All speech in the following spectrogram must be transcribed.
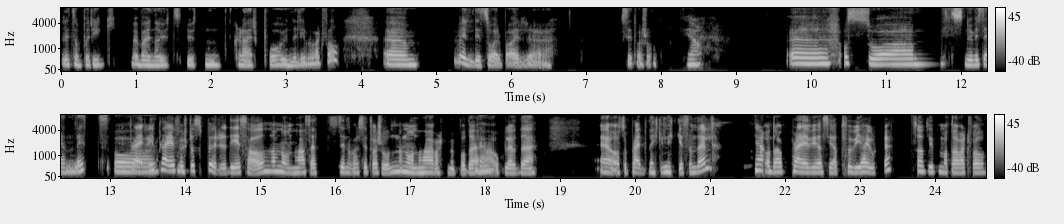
litt sånn på rygg med beina ut, uten klær på underlivet i hvert fall. Um, veldig sårbar uh, situasjon. Ja. Uh, og så snur vi scenen litt, Vi pleier, vi pleier først å spørre de i salen om noen har sett situasjonen, om noen har vært med på det, Ja. har opplevd det. Eh, og så pleier den ikke nikkes en del. Ja. Og da pleier vi å si at for vi har gjort det. Sånn at vi på en måte har i hvert fall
